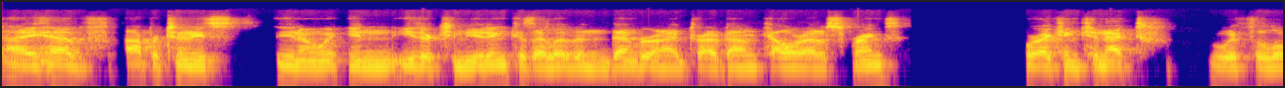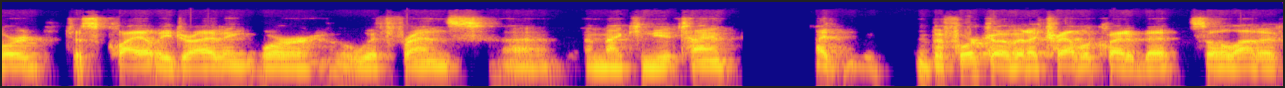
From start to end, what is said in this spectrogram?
I have opportunities, you know, in either commuting because I live in Denver and I drive down Colorado Springs where I can connect with the Lord, just quietly driving, or with friends uh, on my commute time. I before COVID, I traveled quite a bit, so a lot of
